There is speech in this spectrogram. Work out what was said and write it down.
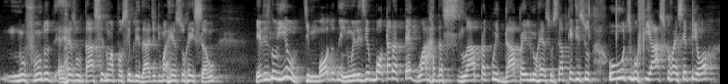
no fundo, resultasse numa possibilidade de uma ressurreição. Eles não iam de modo nenhum, eles iam botar até guardas lá para cuidar para ele não ressuscitar, porque disse o último fiasco vai ser pior.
